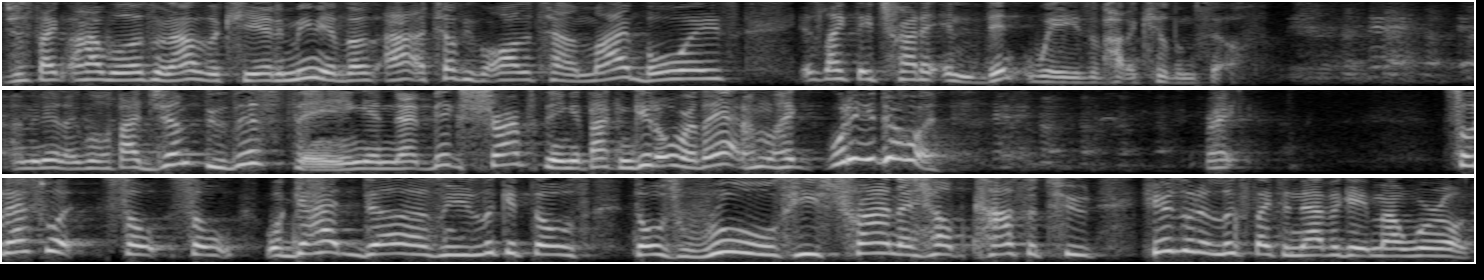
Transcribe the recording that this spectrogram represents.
just like I was when I was a kid, and many of us, I tell people all the time, my boys, it's like they try to invent ways of how to kill themselves. I mean, they're like, well, if I jump through this thing and that big sharp thing, if I can get over that, I'm like, what are you doing? Right? So that's what, so, so what God does when you look at those, those rules, He's trying to help constitute, here's what it looks like to navigate my world.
